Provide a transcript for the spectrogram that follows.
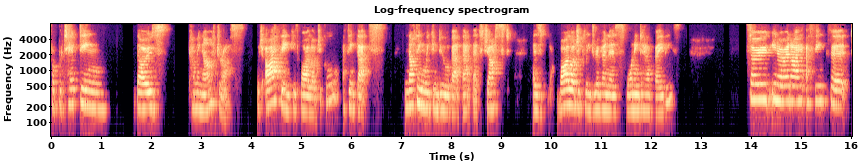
for protecting those coming after us, which I think is biological. I think that's nothing we can do about that. That's just as biologically driven as wanting to have babies. So, you know, and I, I think that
